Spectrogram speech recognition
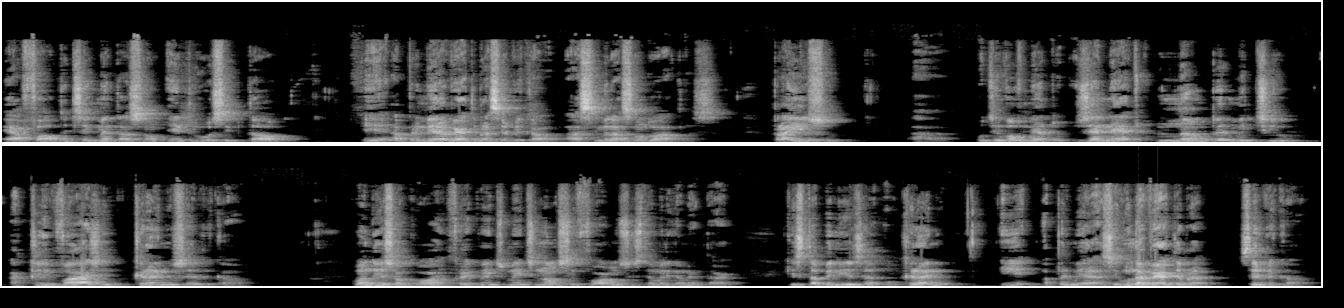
é a falta de segmentação entre o occipital e a primeira vértebra cervical, a assimilação do atlas. Para isso, a, o desenvolvimento genético não permitiu a clivagem crânio-cervical. Quando isso ocorre, frequentemente não se forma um sistema ligamentar que estabiliza o crânio e a primeira, a segunda vértebra cervical.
